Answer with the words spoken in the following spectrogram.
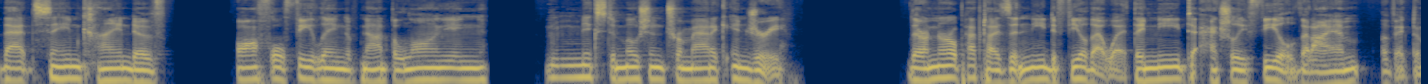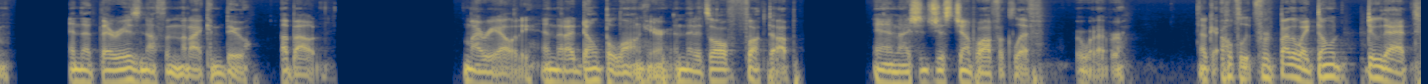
that same kind of awful feeling of not belonging, mixed emotion, traumatic injury. There are neuropeptides that need to feel that way. They need to actually feel that I am a victim and that there is nothing that I can do about my reality and that I don't belong here and that it's all fucked up and I should just jump off a cliff or whatever. Okay, hopefully for by the way, don't do that.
